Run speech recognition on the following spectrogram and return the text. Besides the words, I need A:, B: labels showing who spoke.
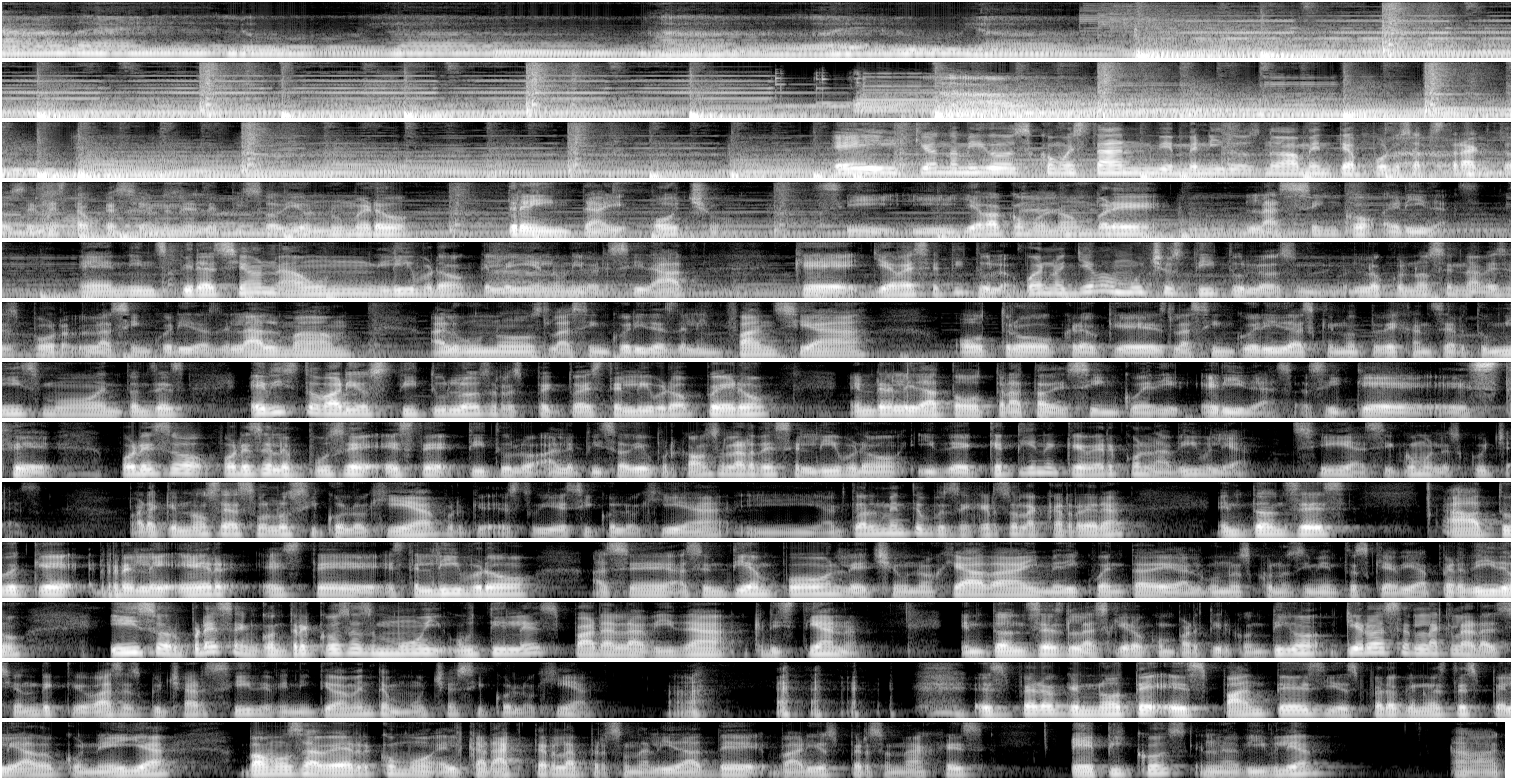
A: Hey, ¿qué onda amigos? ¿Cómo están? Bienvenidos nuevamente a Polos Abstractos, en esta ocasión en el episodio número 38. Sí, y lleva como nombre Las cinco heridas. En inspiración a un libro que leí en la universidad que lleva ese título. Bueno, lleva muchos títulos, lo conocen a veces por Las cinco heridas del alma, algunos Las cinco heridas de la infancia, otro creo que es Las cinco heridas que no te dejan ser tú mismo. Entonces, he visto varios títulos respecto a este libro, pero en realidad todo trata de cinco heridas. Así que, este, por eso, por eso le puse este título al episodio, porque vamos a hablar de ese libro y de qué tiene que ver con la Biblia. Sí, así como lo escuchas. Para que no sea solo psicología, porque estudié psicología y actualmente pues ejerzo la carrera. Entonces, Ah, tuve que releer este, este libro hace, hace un tiempo, le eché una ojeada y me di cuenta de algunos conocimientos que había perdido. Y sorpresa, encontré cosas muy útiles para la vida cristiana. Entonces las quiero compartir contigo. Quiero hacer la aclaración de que vas a escuchar, sí, definitivamente mucha psicología. espero que no te espantes y espero que no estés peleado con ella. Vamos a ver como el carácter, la personalidad de varios personajes épicos en la Biblia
